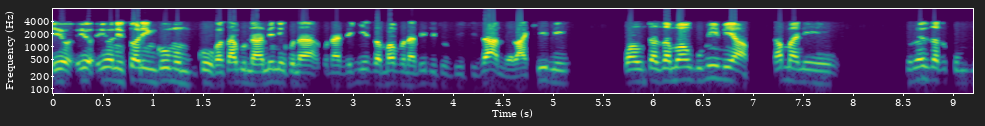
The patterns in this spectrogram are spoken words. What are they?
Hiyo hiyo hiyo ni swali ngumu mkuu kwa sababu naamini kuna kuna vigezo ambavyo inabidi tuvitizame lakini kwa utazamo wangu mimi hapa kama ni tunaweza kum-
